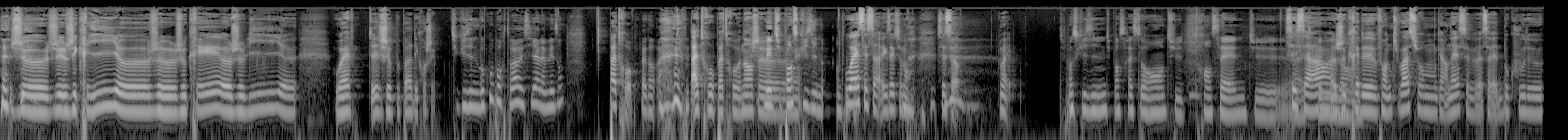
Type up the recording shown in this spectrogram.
je, je- j'écris, euh, je, je crée, je lis. ouais, je peux pas décrocher. Tu cuisines beaucoup pour toi aussi à la maison? Pas trop, pas trop, pas trop. Non, je. Mais tu penses ouais. cuisine en tout Ouais, c'est ça, exactement. c'est ça. Tu penses cuisine, tu penses restaurant, tu te renseignes, tu. C'est ouais, ça. peines Je dedans. crée des. Enfin, tu vois, sur mon carnet, ça va, ça va être beaucoup de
